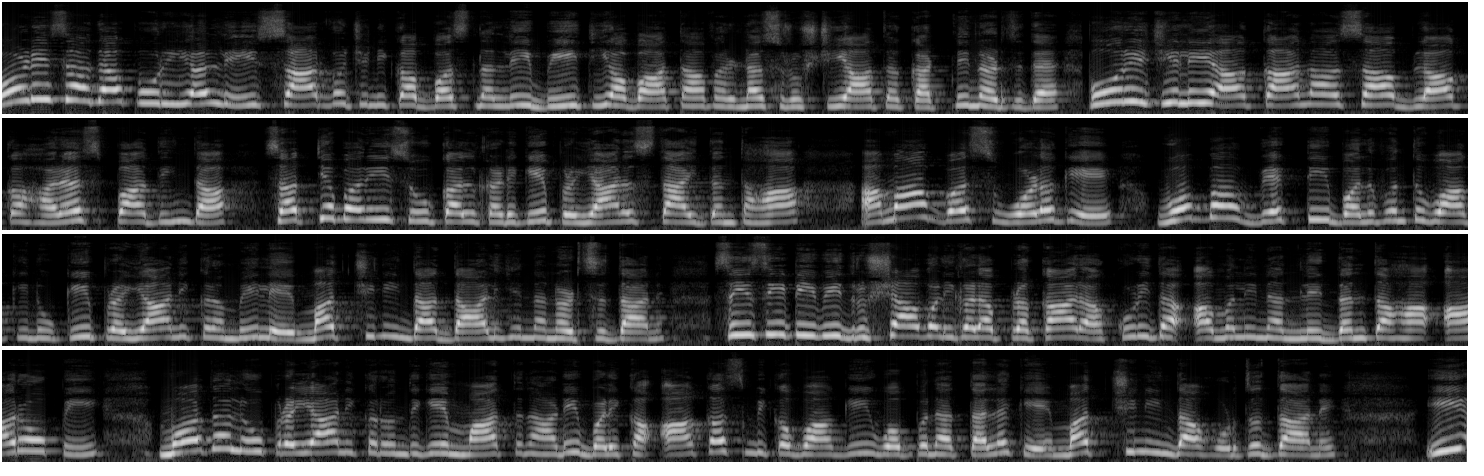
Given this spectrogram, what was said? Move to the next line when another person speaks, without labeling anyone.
ಒಡಿಶಾದ ಪುರಿಯಲ್ಲಿ ಸಾರ್ವಜನಿಕ ಬಸ್ನಲ್ಲಿ ಭೀತಿಯ ವಾತಾವರಣ ಸೃಷ್ಟಿಯಾದ ಘಟನೆ ನಡೆದಿದೆ. ಪುರಿ ಜಿಲ್ಲೆಯ ಕಾನಾಸಾ ಬ್ಲಾಕ್ ಹರಸ್ಪಾದಿಂದ ಸತ್ಯಬರಿ ಸೂಕಲ್ ಕಡೆಗೆ ಪ್ರಯಾಣಿಸ್ತಾ ಇದ್ದಂತಹ ಅಮಾ ಬಸ್ ಒಳಗೆ ಒಬ್ಬ ವ್ಯಕ್ತಿ ಬಲವಂತವಾಗಿ ನುಗ್ಗಿ ಪ್ರಯಾಣಿಕರ ಮೇಲೆ ಮಚ್ಚಿನಿಂದ ದಾಳಿಯನ್ನ ನಡೆಸಿದ್ದಾನೆ. ಸಿಸಿಟಿವಿ ದೃಶ್ಯಾವಳಿಗಳ ಪ್ರಕಾರ ಕುಡಿದ ಅಮಲಿನಲ್ಲಿದ್ದಂತಹ ಆರೋಪಿ ಮೊದಲು ಪ್ರಯಾಣಿಕರೊಂದಿಗೆ ಮಾತನಾಡಿ, ಬಳಿಕ ಆಕಸ್ಮಿಕವಾಗಿ ಒಬ್ಬನ ತಲೆಗೆ ಮಚ್ಚಿನಿಂದ ಹೊಡೆದಿದ್ದಾನೆ. ಈ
